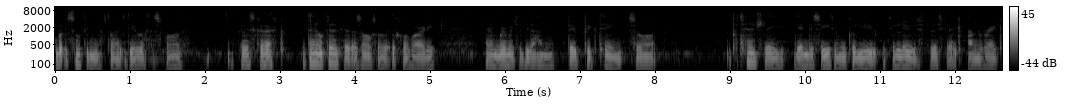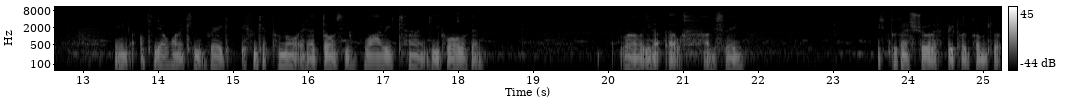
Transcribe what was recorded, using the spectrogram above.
but it's something you have to like deal with, I suppose. Kirk, Daniel Fitzgerald was also at the club already, and rumoured to be behind a big, big team. So potentially, the end of the season, we could use, we could lose Kirk and Rigg. I mean, obviously, I want to keep Rigg. If we get promoted, I don't see why we can't keep all of them. Well, you know, obviously, we're going to struggle if a big club comes, but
